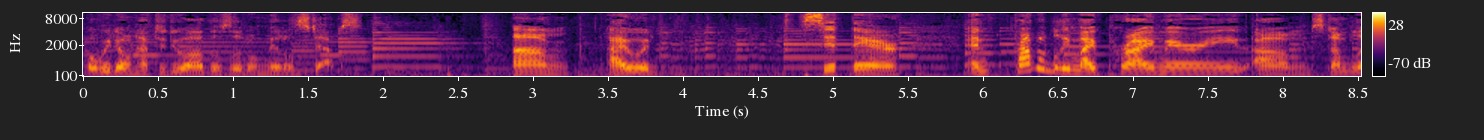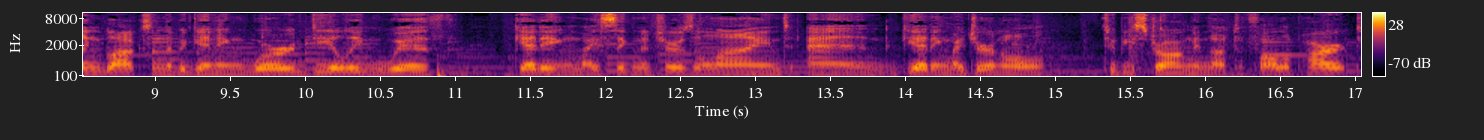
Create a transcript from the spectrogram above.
but we don't have to do all those little middle steps. Um, I would sit there and probably my primary um, stumbling blocks in the beginning were dealing with getting my signatures aligned and getting my journal to be strong and not to fall apart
